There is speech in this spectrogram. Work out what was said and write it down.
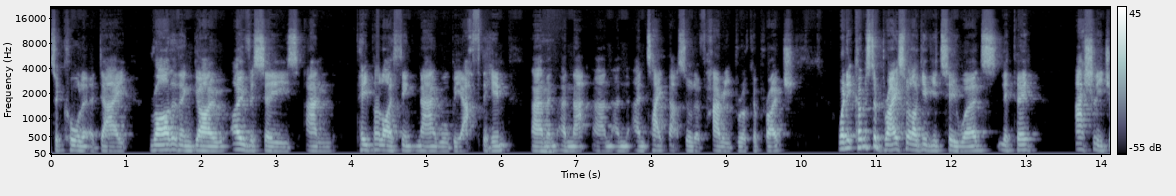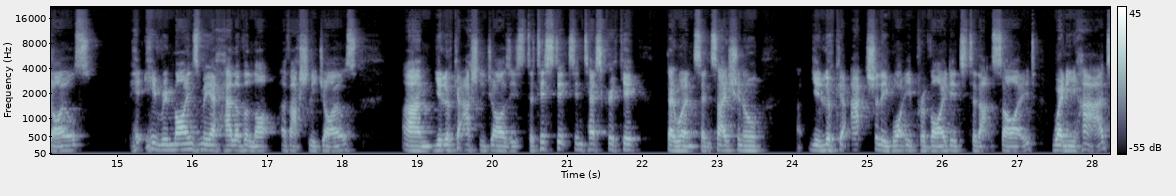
to call it a day rather than go overseas. And people, I think, now will be after him um, and, and that um, and, and take that sort of Harry Brook approach. When it comes to Bracewell, I'll give you two words, Lippy. Ashley Giles. He, he reminds me a hell of a lot of Ashley Giles. Um, you look at Ashley Giles' statistics in Test cricket they weren't sensational. You look at actually what he provided to that side when he had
